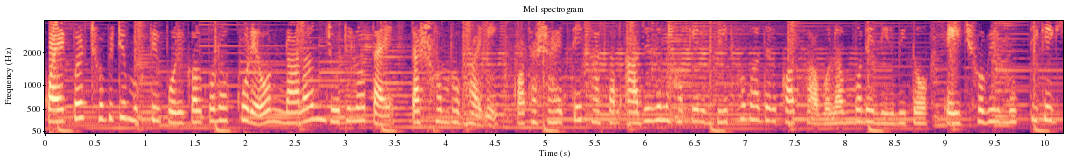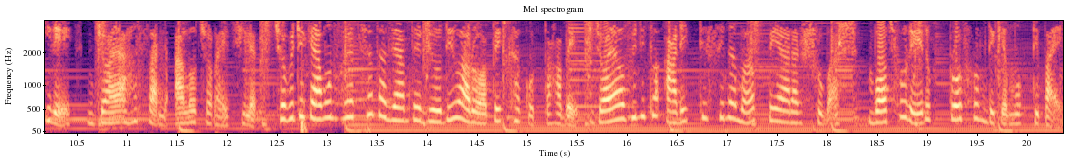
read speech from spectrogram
কয়েকবার ছবিটি মুক্তির পরিকল্পনা করেও নানান জটিলতায় তা সম্ভব হয়নি। কথা সাহিত্যিক হাসান আজিজুল হকের বিধবাদের কথা অবলম্বনে নির্মিত এই ছবির মুক্তিকে ঘিরে জয়া আহসান আলোচনায় ছিলেন। ছবিটি কেমন হয়েছে তা জানতে যদিও আরও অপেক্ষা করতে হবে। জয়া অভিনীত আরেকটি সিনেমা পেয়ারার সুবাস। বছরের প্রথম দিকে মুক্তি পায়।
